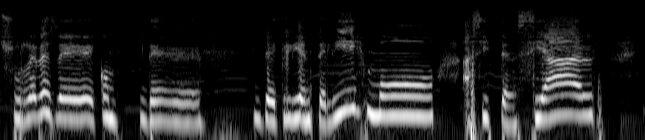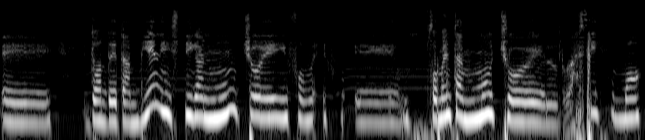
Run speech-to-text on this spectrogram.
sus redes de, de, clientelismo asistencial, eh, donde también instigan mucho y fomentan mucho el racismo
